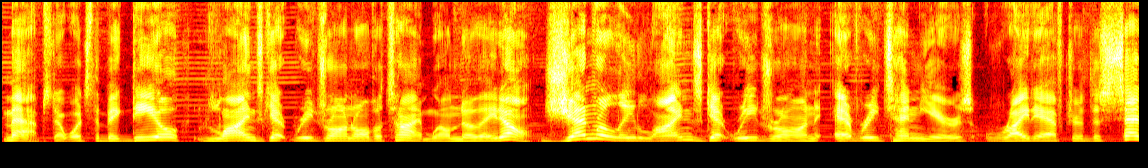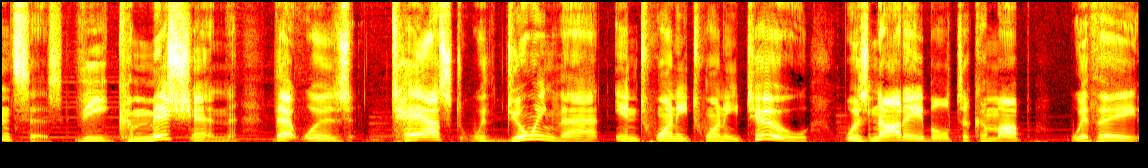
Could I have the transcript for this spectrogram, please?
maps. Now, what's the big deal? Lines get redrawn all the time. Well, no, they don't. Generally, lines get redrawn every 10 years right after the census. The commission that was tasked with doing that in 2022 was not able to come up with a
